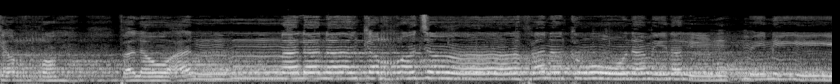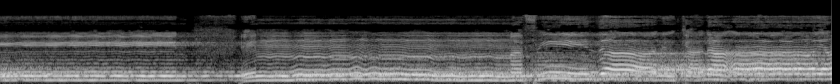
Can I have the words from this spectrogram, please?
كرة فلو أن لنا كرة فنكون من المؤمنين. إن في ذلك لآية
